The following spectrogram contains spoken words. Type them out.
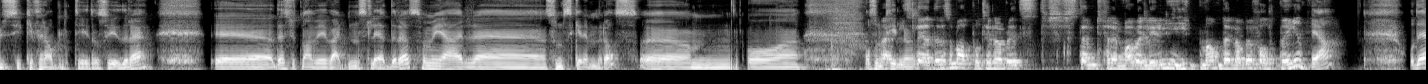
usikker framtid osv. Uh, dessuten har vi verdensledere som, vi er, som skremmer oss. og, og som verdensledere som attpåtil har blitt stemt frem av veldig liten andel av befolkningen. Ja, og, det,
